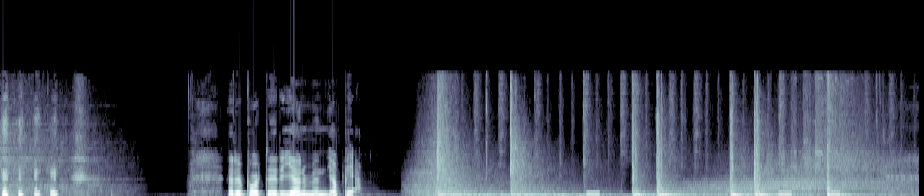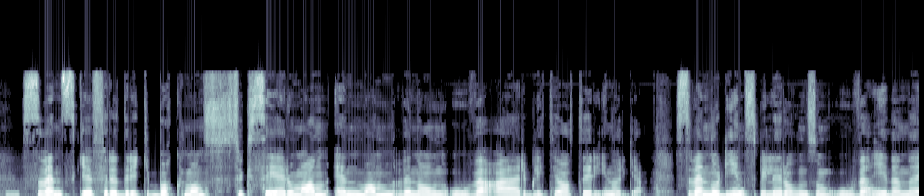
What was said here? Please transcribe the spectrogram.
Reporter Gjermund Jappé. Svenske Fredrik Backmans suksessroman 'En mann ved navn Ove' er blitt teater i Norge. Sven Nordin spiller rollen som Ove i denne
